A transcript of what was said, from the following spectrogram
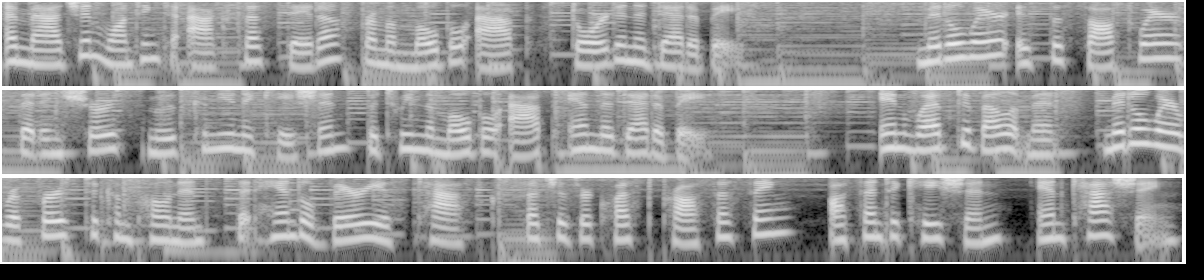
Imagine wanting to access data from a mobile app stored in a database. Middleware is the software that ensures smooth communication between the mobile app and the database. In web development, middleware refers to components that handle various tasks such as request processing, authentication, and caching.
